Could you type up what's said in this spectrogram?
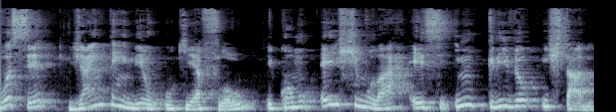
Você já entendeu o que é flow e como estimular esse incrível estado.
